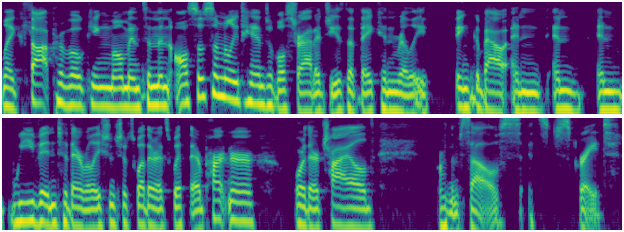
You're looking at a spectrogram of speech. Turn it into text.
like thought provoking moments and then also some really tangible strategies that they can really think about and and and weave into their relationships whether it's with their partner or their child or themselves it's just great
